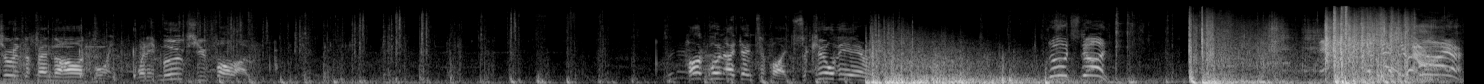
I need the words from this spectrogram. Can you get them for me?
Capture and defend the hard point. When it moves, you follow. Hardpoint identified. Secure the area. Load's done! Fire!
